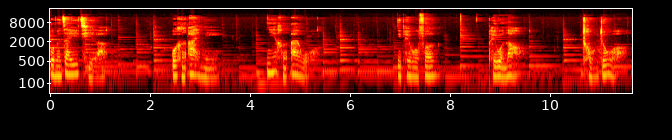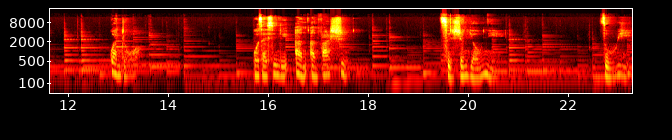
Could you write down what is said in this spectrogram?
我们在一起了，我很爱你，你也很爱我。你陪我疯，陪我闹，宠着我，惯着我。我在心里暗暗发誓，此生有你足矣。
